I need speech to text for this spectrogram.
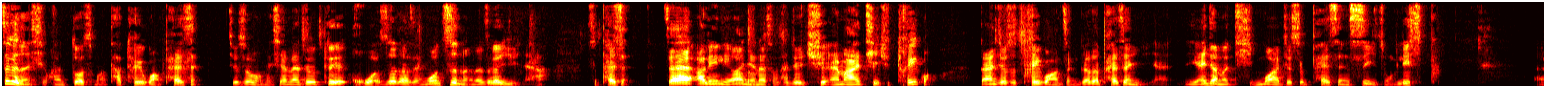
这个人喜欢做什么？他推广 Python，就是我们现在都最火热的人工智能的这个语言啊，是 Python。在二零零二年的时候，他就去 MIT 去推广，当然就是推广整个的 Python 语言。演讲的题目啊，就是 Python 是一种 Lisp。呃，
